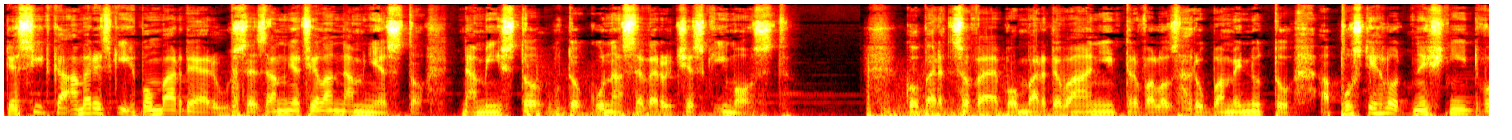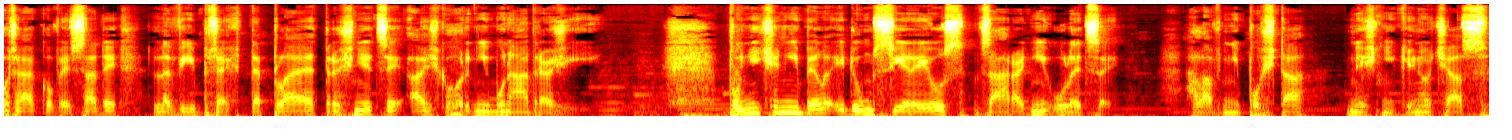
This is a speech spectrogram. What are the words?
Desítka amerických bombardérů se zaměřila na město, na místo útoku na severočeský most. Kobercové bombardování trvalo zhruba minutu a postihlo dnešní dvořákovy sady, levý břeh Teplé, tržnici až k hornímu nádraží. Poničený byl i dům Sirius v Zahradní ulici, hlavní pošta, dnešní kinočas,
